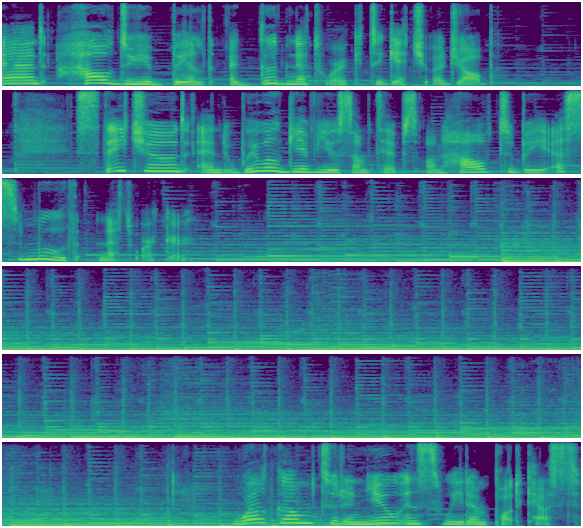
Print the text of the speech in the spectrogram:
And how do you build a good network to get you a job? Stay tuned and we will give you some tips on how to be a smooth networker. Welcome to the New in Sweden podcast,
